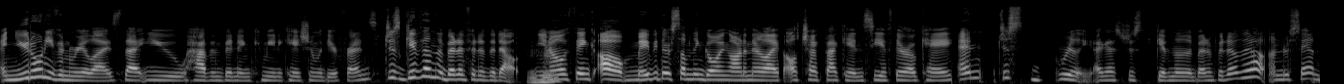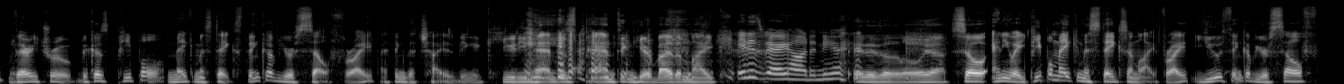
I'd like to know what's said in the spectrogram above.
and you don't even realize that you haven't been in communication with your friends. Just give them the benefit of the doubt. You mm-hmm. know, think, "Oh, maybe there's something going on in their life. I'll check back in, see if they're okay." And just really, I guess just give them the benefit of the doubt. Understand. Very true. Because people make mistakes. Think of yourself, right? I think that Chai is being a cutie man, just panting here by the mic. It is very hot in here. It is a little, yeah. So, anyway, people make mistakes in life, right? You think of yourself,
